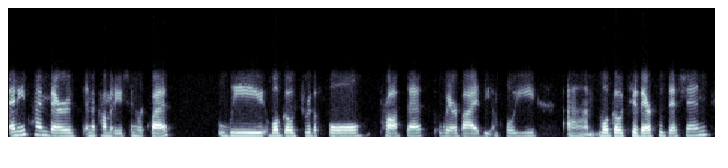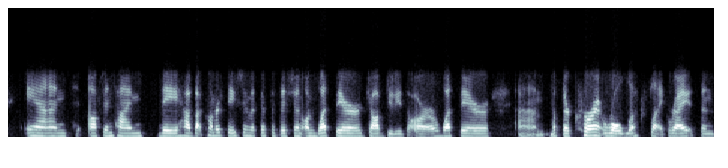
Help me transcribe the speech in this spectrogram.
anytime there's an accommodation request, we will go through the full process whereby the employee um, will go to their physician and oftentimes they have that conversation with their physician on what their job duties are or what their um, what their current role looks like right? Since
